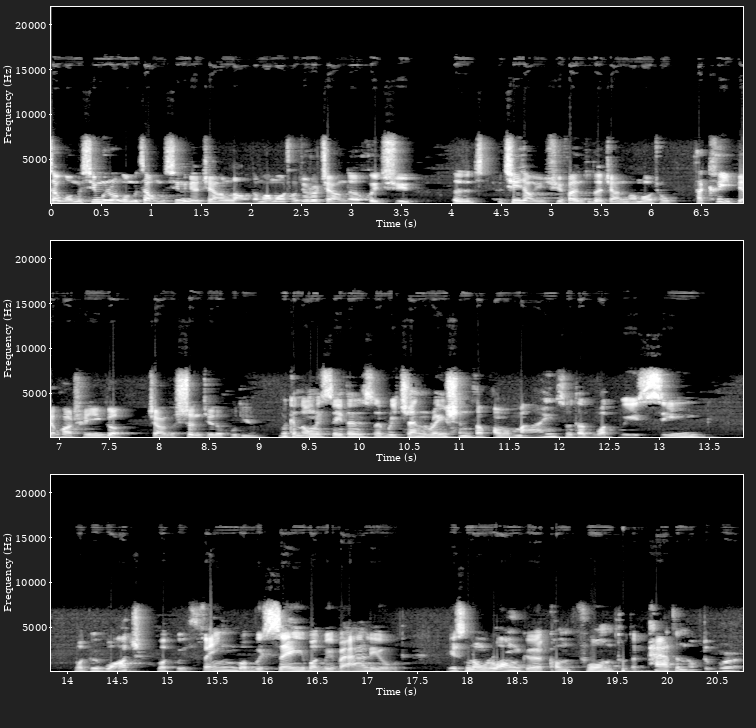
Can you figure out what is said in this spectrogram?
在我们心目中，我们在我们心里面这样老的毛毛虫，就是这样的会去呃倾向于去犯罪的这样的毛毛虫，它可以变化成一个这样的圣洁的蝴蝶。We can only say that is the regeneration of our mind, so that what we see, what we watch, what we think, what we say, what we value, is no longer conformed to the pattern of the world.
